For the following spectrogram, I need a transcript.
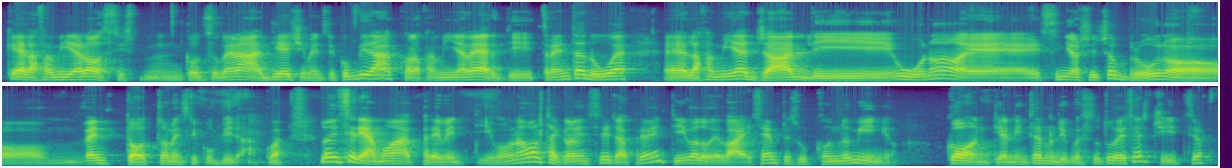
che la famiglia Rossi mm, consumerà 10 metri cubi d'acqua, la famiglia Verdi 32, eh, la famiglia Gialli 1 e il signor Ciccio Bruno 28 metri cubi d'acqua. Lo inseriamo a preventivo. Una volta che l'ho inserito a preventivo, dove vai sempre sul condominio conti all'interno di questo tuo esercizio,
